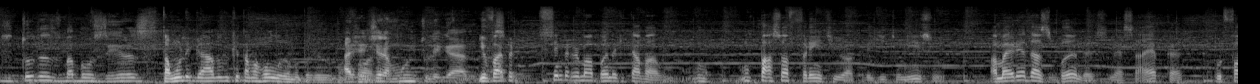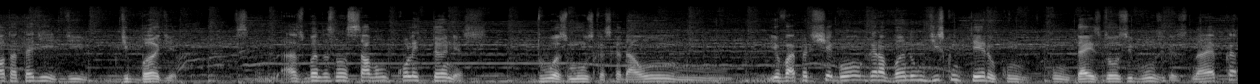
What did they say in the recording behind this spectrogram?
de todas as baboseiras. Estavam ligados no que estava rolando, por exemplo. A gente era muito ligado. E o Viper sempre era uma banda que estava um, um passo à frente, eu acredito nisso. A maioria das bandas nessa época, por falta até de, de, de budget, as bandas lançavam coletâneas, duas músicas cada um, e o Viper chegou gravando um disco inteiro com, com 10, 12 músicas. Na época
